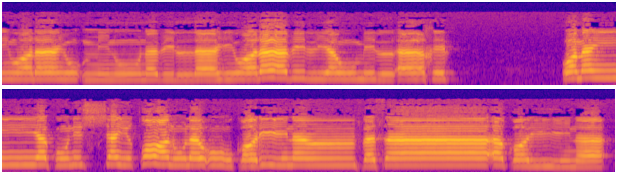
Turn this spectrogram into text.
ولا يؤمنون بالله ولا باليوم الآخر. ومن يكن الشيطان له قرينا فساء قرينا.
